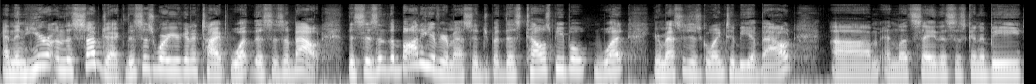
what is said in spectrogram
And then here on the subject, this is where you're going to type what this is about. This isn't the body of your message, but this tells people what your message is going to be about. Um, and let's say this is going to be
